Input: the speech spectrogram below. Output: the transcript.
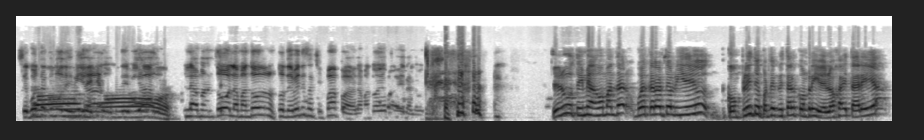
se cuenta como desviado. La mandó, la mandó de nuestros deberes a Chipapa, la mandó allá afuera. la- Señor Guti, mira, voy a mandar, voy a cargarte el video completo de partido de cristal con River, la hoja de tarea,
